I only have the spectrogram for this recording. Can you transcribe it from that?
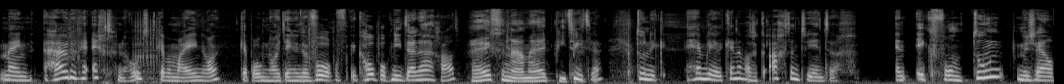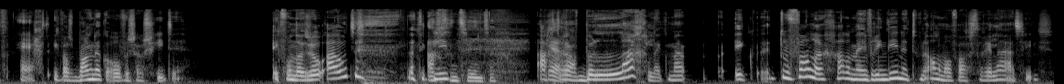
mijn huidige echtgenoot... Ik heb er maar één hoor. Ik heb er ook nooit een daarvoor. Of ik hoop ook niet daarna gehad. Hij heeft een naam, hij heet Pieter. Pieter. Toen ik hem leerde kennen was ik 28. En ik vond toen mezelf echt... Ik was bang dat ik over zou schieten. Ik vond dat zo oud dat ik niet... 28. Achteraf belachelijk. Maar ik, toevallig hadden mijn vriendinnen toen allemaal vaste relaties.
